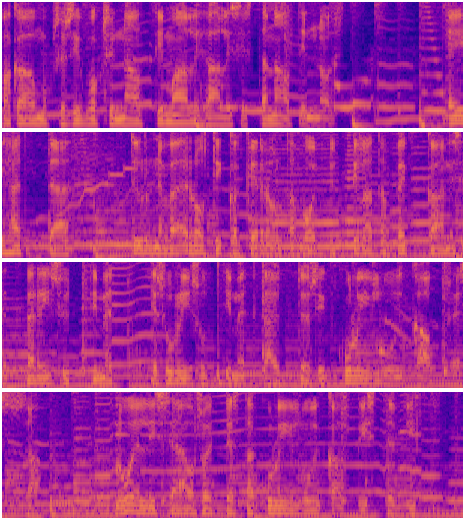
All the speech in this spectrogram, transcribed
vakaumuksesi vuoksi nauttimaan lihallisista nautinnoista? Ei hätää. Tyrnävä erotiikkakerrolta voit nyt tilata veggaaniset pärisyttimet ja surisuttimet käyttöösi kuliluikauksessa. Lue lisää osoitteesta kuliluikaus.fi.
